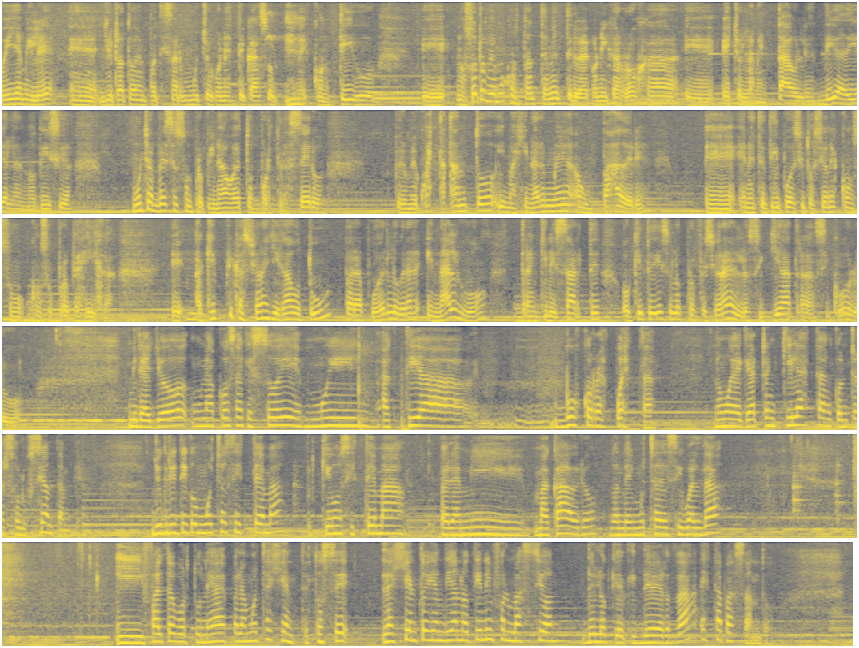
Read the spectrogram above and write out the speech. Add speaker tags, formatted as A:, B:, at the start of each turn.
A: Oye, Yamile, eh, yo trato de empatizar mucho con este caso, eh, contigo. Eh, nosotros vemos constantemente en la crónica roja hechos lamentables, día a día en las noticias. Muchas veces son propinados estos por terceros, pero me cuesta tanto imaginarme a un padre en este tipo de situaciones con, con sus propias hijas. ¿A qué explicación has llegado tú para poder lograr en algo tranquilizarte o qué te dicen los profesionales, los psiquiatras, psicólogos?
B: Mira, yo una cosa que soy es muy activa, busco respuesta. No me voy a quedar tranquila hasta encontrar solución también. Yo critico mucho el sistema porque es un sistema para mí macabro, donde hay mucha desigualdad y falta oportunidades para mucha gente. Entonces, la gente hoy en día no tiene información de lo que de verdad está pasando.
